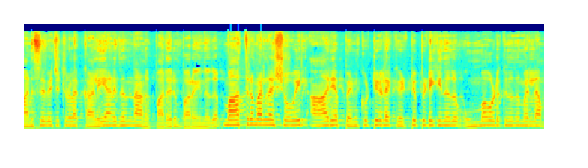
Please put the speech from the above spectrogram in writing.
മനസ്സ് വെച്ചിട്ടുള്ള കളിയാണിതെന്നാണ് പലരും പറയുന്നത്. മാത്രമല്ല ഷോയിൽ ആര്യ പെൺകുട്ടികളെ കെട്ടിപ്പിടിക്കുന്നതും ഉമ്മ കൊടുക്കുന്നതുമെല്ലാം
